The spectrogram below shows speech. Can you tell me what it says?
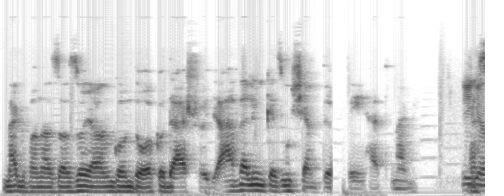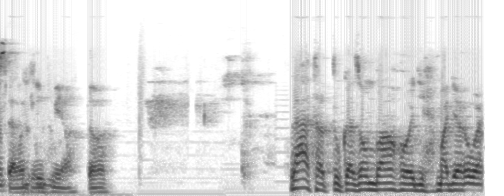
megvan az az olyan gondolkodás, hogy á, velünk ez úgysem történhet meg. Igen, Messze vagyunk miattól. Láthattuk azonban, hogy Magyarország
